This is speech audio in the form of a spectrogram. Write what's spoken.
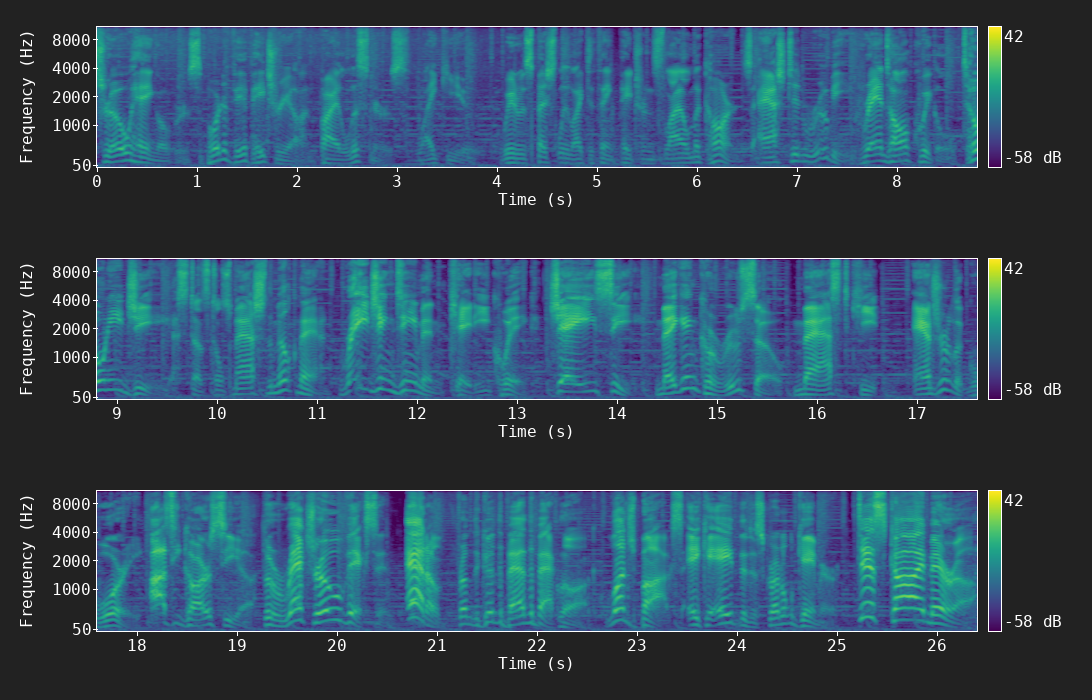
Retro Hangovers, supported via Patreon by listeners like you. We would especially like to thank patrons Lyle McKarns, Ashton Ruby, Randall Quiggle, Tony G, Studstill Smash the Milkman, Raging Demon, Katie Quigg, JC, Meagan Caruso, Masked Keaton, Andrew Liguori, Ozzy Garcia, The Retro Vixen, Adam from The Good, the Bad, the Backlog, Lunchbox, aka The Disgruntled Gamer, Dischimera,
